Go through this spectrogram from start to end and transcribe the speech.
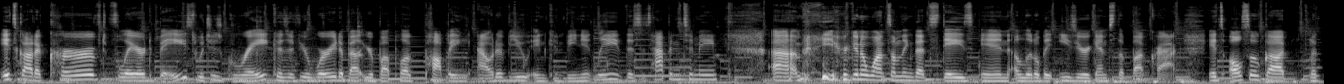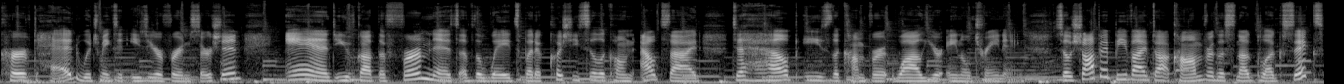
It's got a curved, flared base, which is great because if you're worried about your butt plug popping out of you inconveniently, this has happened to me. Um, you're going to want something that stays in a little bit easier against the butt crack. It's also got a curved head, which makes it easier for insertion. And you've got the firmness of the weights, but a cushy silicone outside to help ease the comfort while you're anal training. So shop at bvibe.com for the Snug Plug 6.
